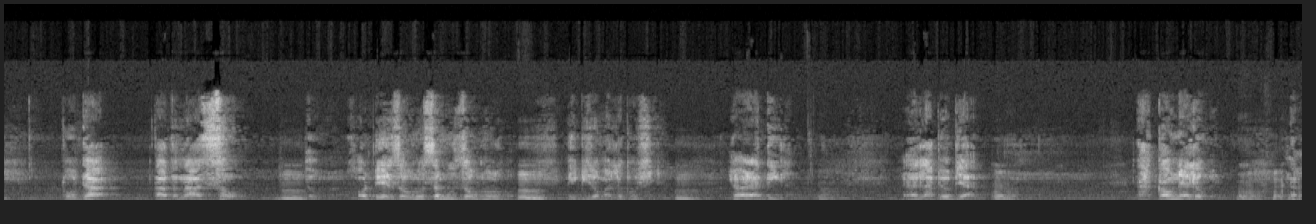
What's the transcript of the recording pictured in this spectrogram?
ม ဗုဒ္ဓသာသနာစုံ อืม ဟိုတယ်စုံလို့စက်မှုစုံလို့ပေါ့ อืม နေပြီးတော့မှလုပ်ဖို့ရှိတယ် อืม အဲ့ဒါတိလား อืม အဲ့ဒါလာပြောပြ อืม ဒါကောင်းတဲ့အလုပ်ပဲ อืม နော်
